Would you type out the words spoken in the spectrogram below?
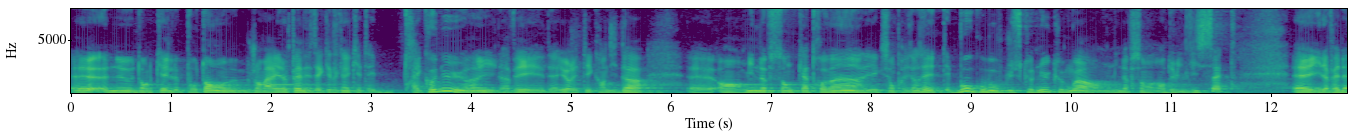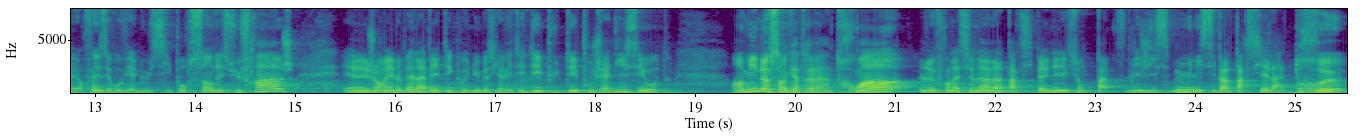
dans lequel pourtant Jean-Marie Le Pen était quelqu'un qui était très connu. Hein. Il avait d'ailleurs été candidat euh, en 1981 à l'élection présidentielle. Il était beaucoup, beaucoup plus connu que moi en, 1900, en 2017. Euh, il avait d'ailleurs fait 0,6% des suffrages. Euh, Jean-Marie Le Pen avait été connu parce qu'il avait été député Poujadis et autres. En 1983, le Front National a participé à une élection municipale partielle à Dreux,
